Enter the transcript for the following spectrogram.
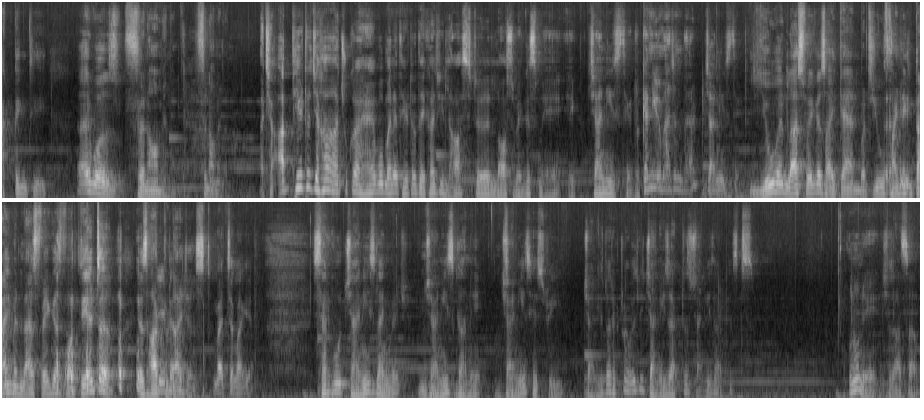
एक्टिंग थी इट वाज फिनोमिनल फिनोमिनल अच्छा अब थिएटर जहाँ आ चुका है वो मैंने थिएटर देखा जी लास्ट लॉस वेगस में एक Chinese theatre can you imagine that Chinese theatre You in Las Vegas, I can, but you finding time in Las Vegas for theater is hard to digest. मैं चला गया। सर वो चाइनीज़ लैंग्वेज चाइनीज़ गाने Chinese history Chinese director obviously Chinese actors Chinese artists उन्होंने शहजाद साहब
